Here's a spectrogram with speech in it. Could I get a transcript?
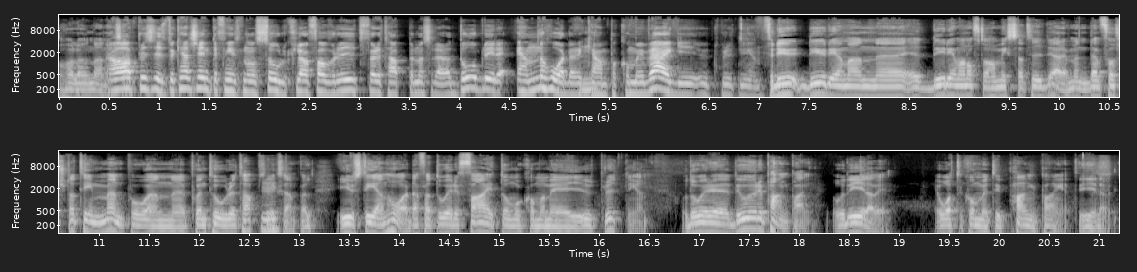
Och hålla undan ja, exakt. precis. Då kanske det inte finns någon solklar favorit för etappen och sådär. Då blir det ännu hårdare kamp att komma iväg i utbrytningen. För det, är det är ju det man, eh, det är det man ofta har missat tidigare. Men den första timmen på en, på en touretapp till exempel är ju stenhård. Därför att då är det fight om att komma med i utbrytningen. Och då är det, då är det pang-pang. Och det gillar vi. Jag återkommer till pang-panget, det gillar vi.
